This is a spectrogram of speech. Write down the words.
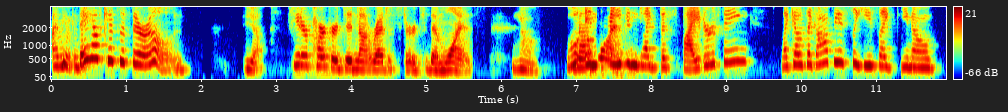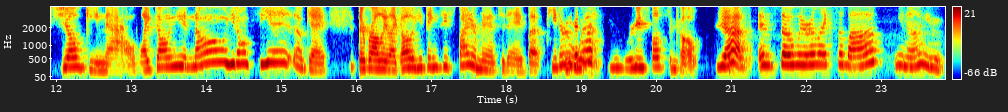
I mean, they have kids of their own. Yeah. Peter Parker did not register to them once. No. Well, Not and once. even like the spider thing, like I was like, obviously he's like, you know, joking now. Like, don't you no, you don't see it? Okay. They're probably like, oh, he thinks he's Spider-Man today. But Peter, where, Yeah. where he's supposed to go? Yeah. And so we were like, so Bob, you know, you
